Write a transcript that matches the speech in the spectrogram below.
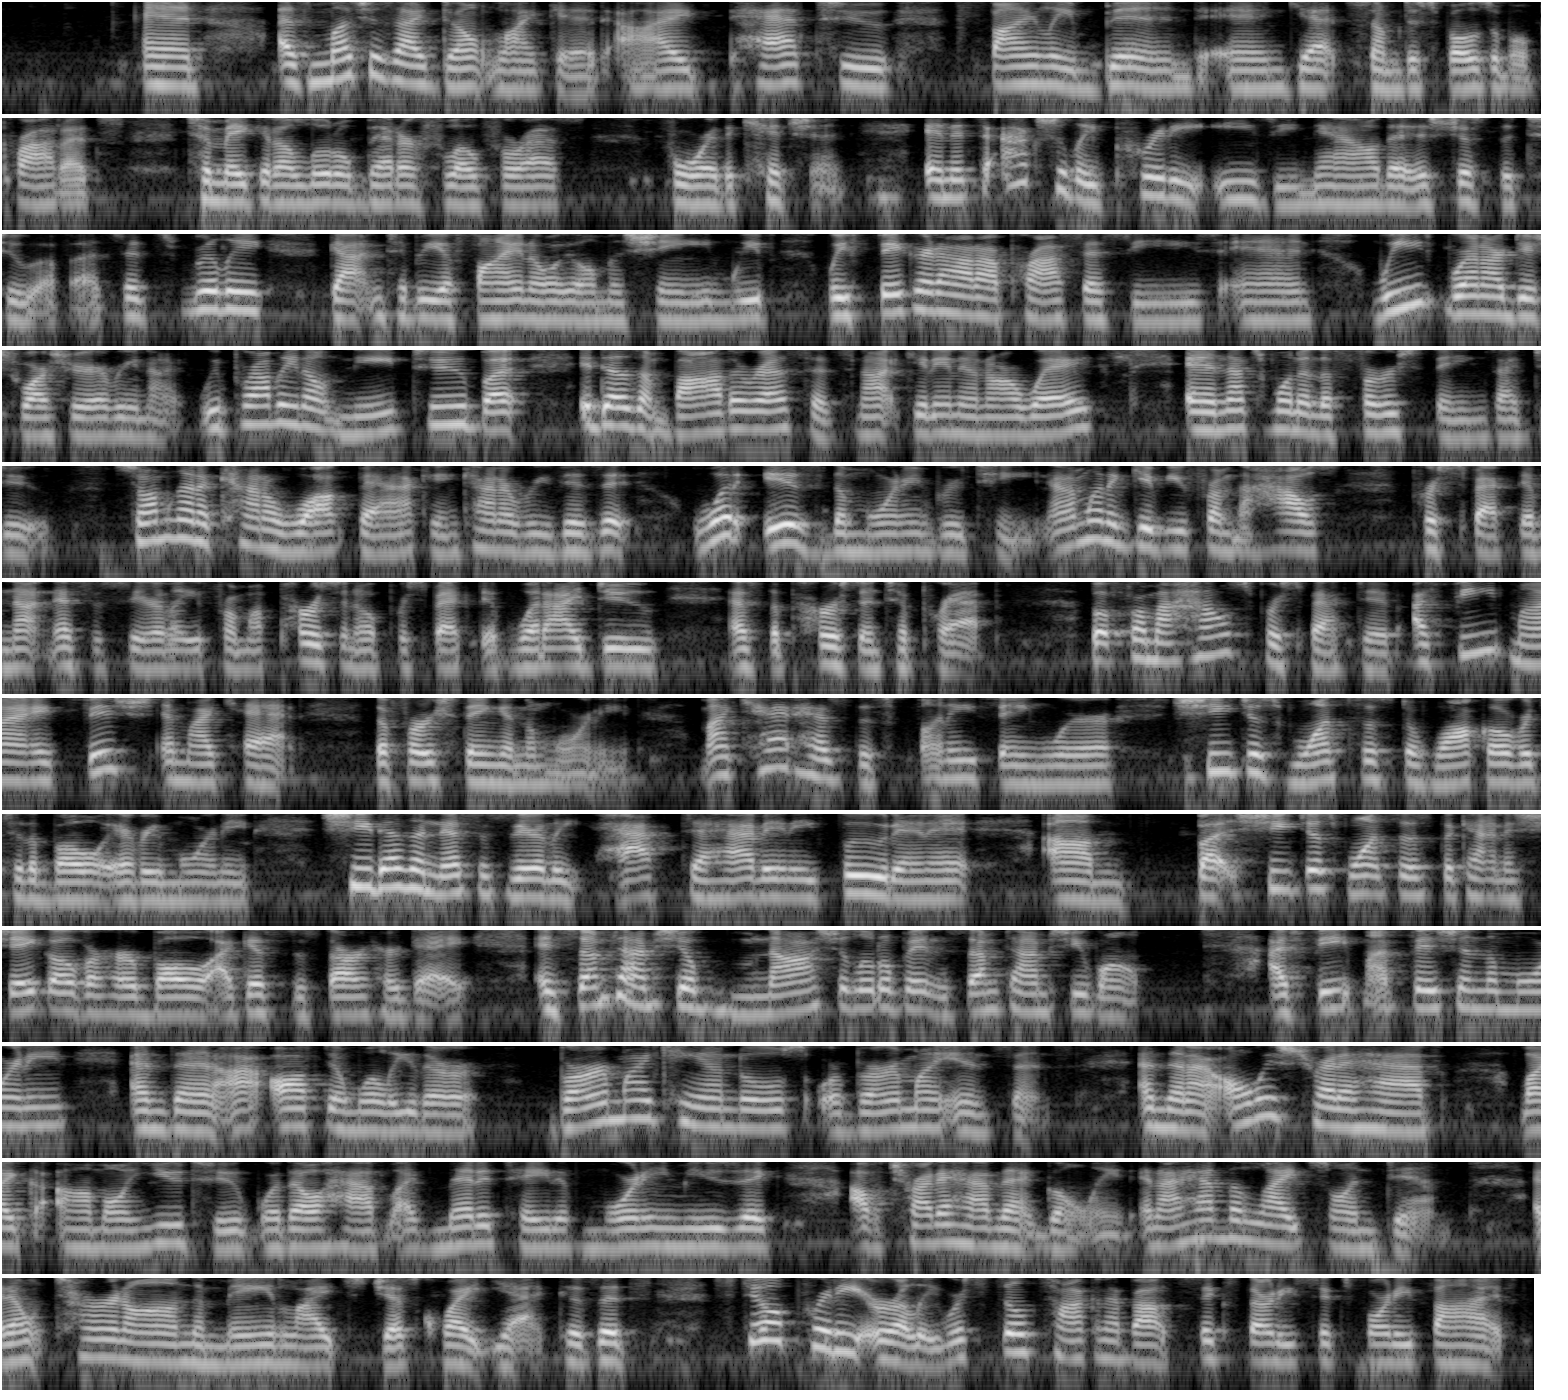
And as much as I don't like it, I had to finally bend and get some disposable products to make it a little better flow for us for the kitchen. And it's actually pretty easy now that it's just the two of us. It's really gotten to be a fine oil machine. We've we've figured out our processes and we run our dishwasher every night. We probably don't need to, but it doesn't bother us. It's not getting in our way. And that's one of the first things I do. So I'm going to kind of walk back and kind of revisit what is the morning routine? And I'm going to give you from the house perspective, not necessarily from a personal perspective, what I do as the person to prep. But from a house perspective, I feed my fish and my cat the first thing in the morning. My cat has this funny thing where she just wants us to walk over to the bowl every morning. She doesn't necessarily have to have any food in it. Um, but she just wants us to kind of shake over her bowl, I guess, to start her day. And sometimes she'll nosh a little bit, and sometimes she won't. I feed my fish in the morning, and then I often will either burn my candles or burn my incense. And then I always try to have like um, on YouTube where they'll have like meditative morning music. I'll try to have that going. And I have the lights on dim. I don't turn on the main lights just quite yet because it's still pretty early. We're still talking about 6:30, 6:45.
